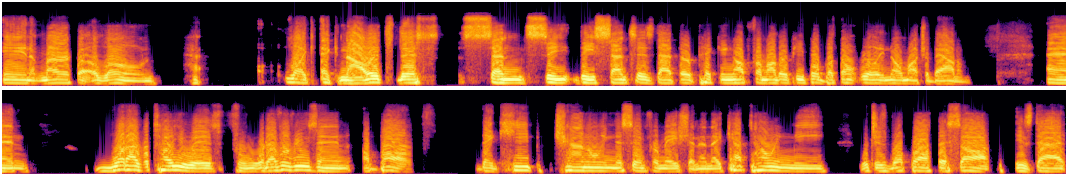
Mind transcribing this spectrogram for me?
in america alone ha- like acknowledge this sense these senses that they're picking up from other people but don't really know much about them and what i will tell you is for whatever reason above they keep channeling this information. And they kept telling me which is what brought this up is that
